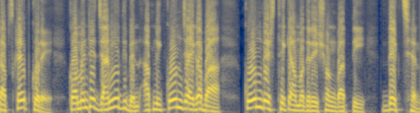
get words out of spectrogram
সাবস্ক্রাইব করে কমেন্টে জানিয়ে দিবেন আপনি কোন জায়গা বা কোন দেশ থেকে আমাদের এই সংবাদটি দেখছেন।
